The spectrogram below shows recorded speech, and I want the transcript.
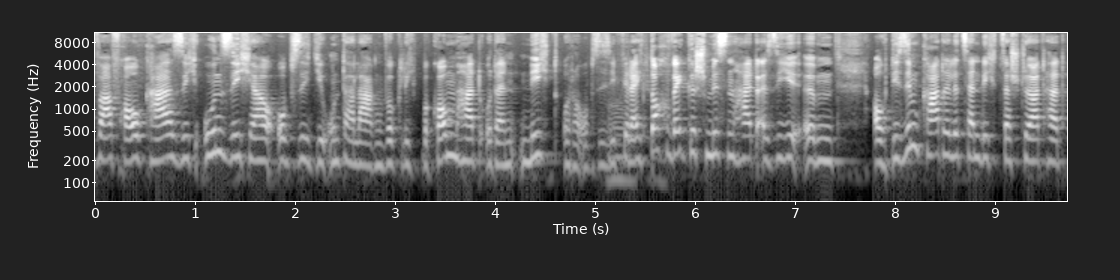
war Frau K. sich unsicher, ob sie die Unterlagen wirklich bekommen hat oder nicht oder ob sie sie okay. vielleicht doch weggeschmissen hat, als sie ähm, auch die SIM-Karte letztendlich zerstört hat.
